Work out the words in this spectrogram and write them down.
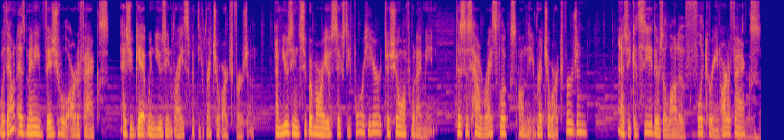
without as many visual artifacts as you get when using RICE with the RetroArch version. I'm using Super Mario 64 here to show off what I mean. This is how Rice looks on the RetroArch version. As you can see, there's a lot of flickering artifacts,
